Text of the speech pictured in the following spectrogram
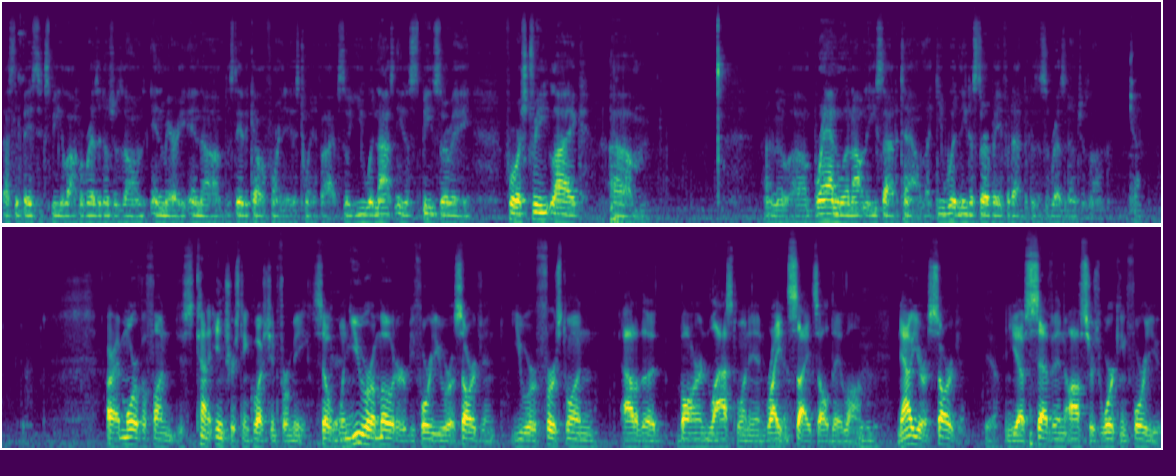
That's the basic speed law for residential zones in Mary in um, the state of California is 25. So you would not need a speed survey for a street like um, I don't know uh, Brandwood out on the east side of town. Like you wouldn't need a survey for that because it's a residential zone. Okay. All right, more of a fun, just kind of interesting question for me. So Okay. when you were a motor, before you were a sergeant, you were first one out of the barn, last one in, writing cites all day long. Now you're a sergeant. Yeah. And you have seven officers working for you.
